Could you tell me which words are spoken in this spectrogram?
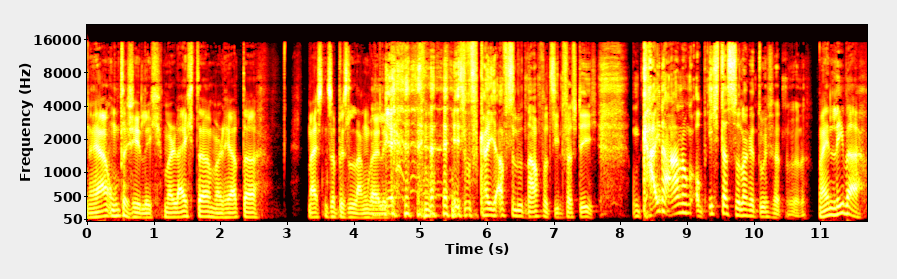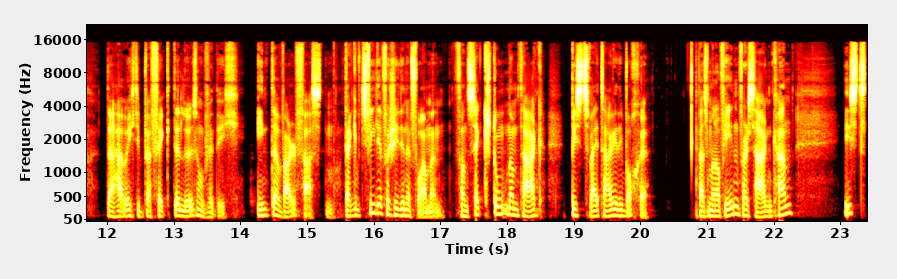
Naja, unterschiedlich. Mal leichter, mal härter. Meistens ein bisschen langweilig. das kann ich absolut nachvollziehen, verstehe ich. Und keine Ahnung, ob ich das so lange durchhalten würde. Mein Lieber, da habe ich die perfekte Lösung für dich. Intervallfasten. Da gibt es viele verschiedene Formen. Von sechs Stunden am Tag bis zwei Tage die Woche. Was man auf jeden Fall sagen kann, ist,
